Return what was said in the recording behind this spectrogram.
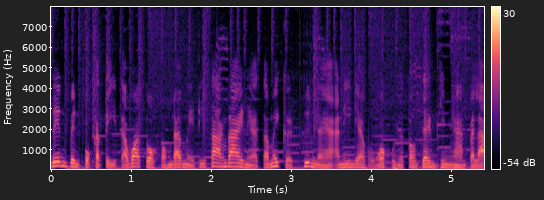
เล่นเป็นปกติ แต่ว่าตัวของดาเมจที่สร้างได้เนี่ยจะไม่เกิดขึ้นนะฮะอันนี้เนี่ยผมว่าคุณจะต้องแจ้งทีมงานไปละ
